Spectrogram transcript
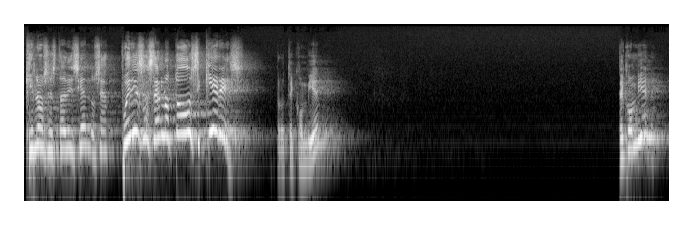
¿qué nos está diciendo? O sea, puedes hacerlo todo si quieres, pero ¿te conviene? ¿Te conviene?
